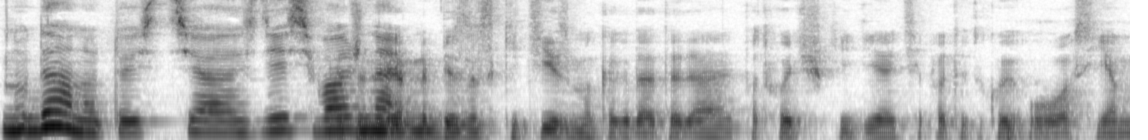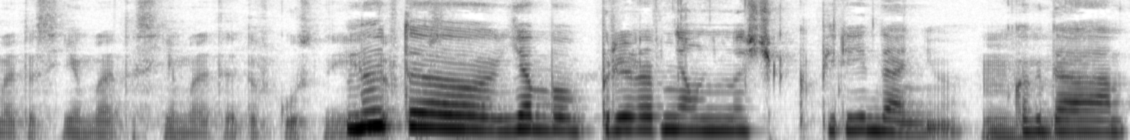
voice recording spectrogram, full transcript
Ну да, ну то есть а, здесь важно... Это, наверное, без аскетизма, когда ты, да, подходишь к еде, типа ты такой, о, съем это, съем это, съем это, это вкусно, и Ну, это, это я бы приравнял немножечко к перееданию. Мгм. Когда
